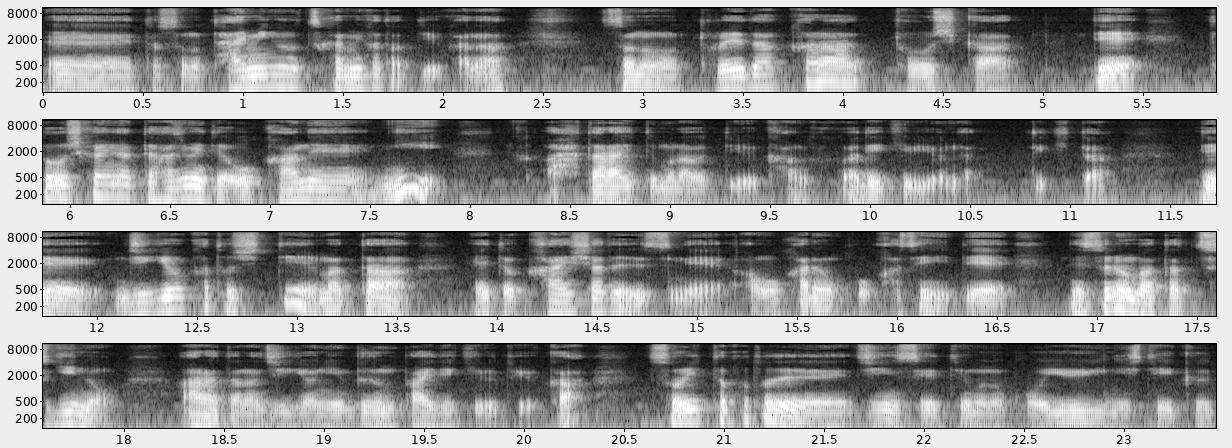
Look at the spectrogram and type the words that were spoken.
えっ、と、そのタイミングのつかみ方っていうかな。そのトレーダーから投資家で、投資家になって初めてお金に働いてもらうっていう感覚ができるようになってきた。で、事業家としてまた、えっ、と、会社でですね、お金をこう稼いで、で、それをまた次の新たな事業に分配できるというか、そういったことで、ね、人生というものをこう有意義にしていく。やっ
